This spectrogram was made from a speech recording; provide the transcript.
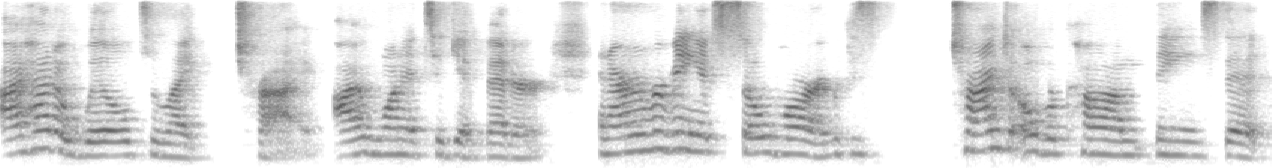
I had a will to like try. I wanted to get better. And I remember being it's so hard because trying to overcome things that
